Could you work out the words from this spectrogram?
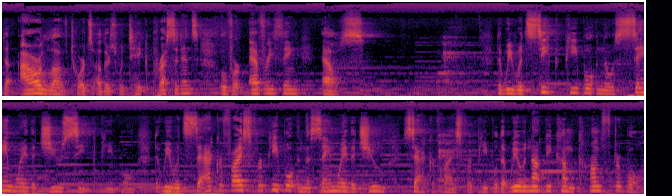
That our love towards others would take precedence over everything else that we would seek people in the same way that you seek people, that we would sacrifice for people in the same way that you sacrifice for people, that we would not become comfortable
